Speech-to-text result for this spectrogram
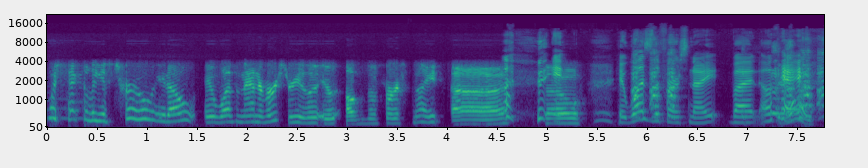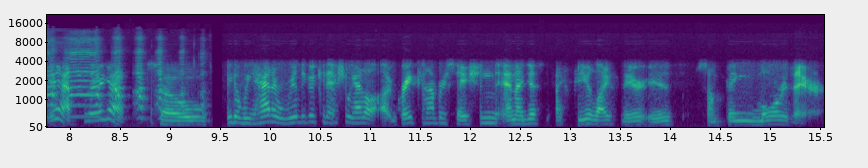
which technically is true. You know, it was an anniversary of the, of the first night. Uh, so it was the first night, but okay. yeah, so there you go. So you know, we had a really good connection. We had a, a great conversation, and I just I feel like there is something more there.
